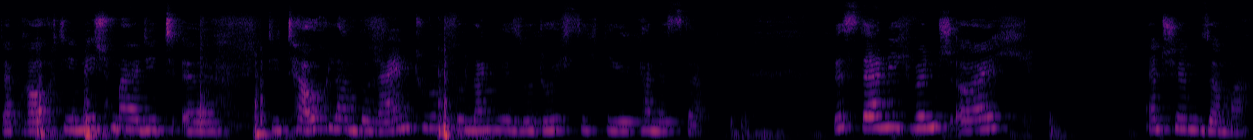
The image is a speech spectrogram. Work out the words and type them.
Da braucht ihr nicht mal die, äh, die Tauchlampe reintun, solange ihr so durchsichtige Kanister habt. Bis dann, ich wünsche euch einen schönen Sommer.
